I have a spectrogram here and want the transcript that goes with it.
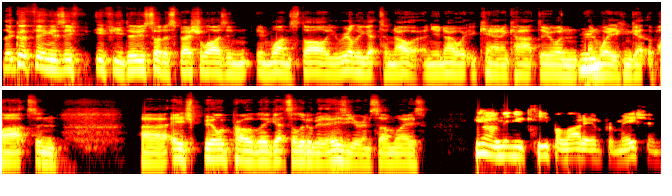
the good thing is if if you do sort of specialize in in one style, you really get to know it, and you know what you can and can't do, and and Mhm. where you can get the parts, and uh, each build probably gets a little bit easier in some ways. Yeah, and then you keep a lot of information.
